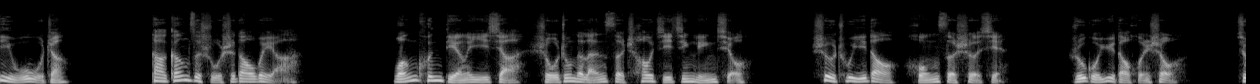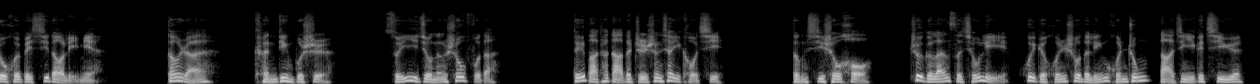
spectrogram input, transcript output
第五五章，大刚子属实到位啊！王坤点了一下手中的蓝色超级精灵球，射出一道红色射线。如果遇到魂兽，就会被吸到里面。当然，肯定不是随意就能收服的，得把它打的只剩下一口气。等吸收后，这个蓝色球里会给魂兽的灵魂中打进一个契约，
